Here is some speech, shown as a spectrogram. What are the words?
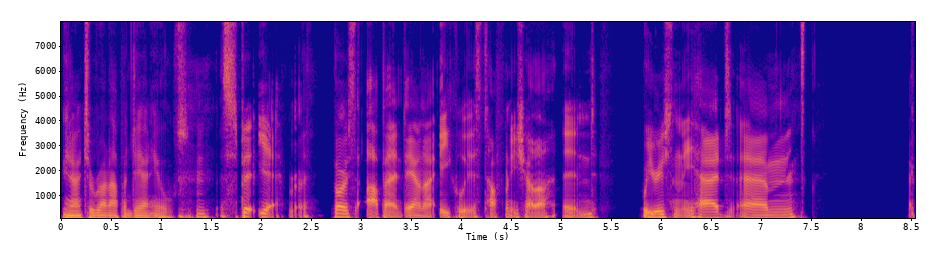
you know, to run up and down hills. Mhm. Sp- yeah, both up and down are equally as tough on each other. And we recently had um, a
